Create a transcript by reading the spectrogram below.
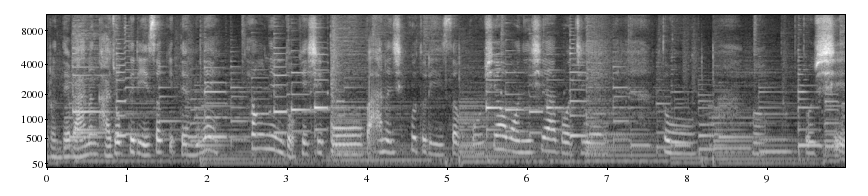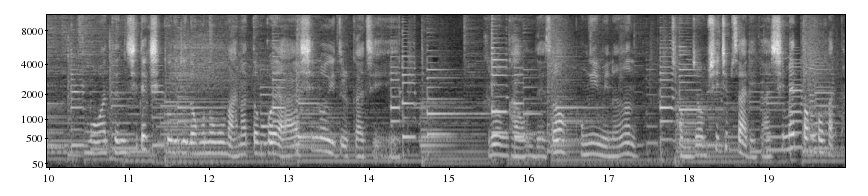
그런데 많은 가족들이 있었기 때문에 형님도 계시고 많은 식구들이 있었고 시어머니 시아버지에 또 어, 또 시 뭐 하여튼 시댁 식구들이 너무너무 많았던 거야 시누이들까지. 그런 가운데서 봉이미는 점점 시집살이가 심했던 것 같아.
